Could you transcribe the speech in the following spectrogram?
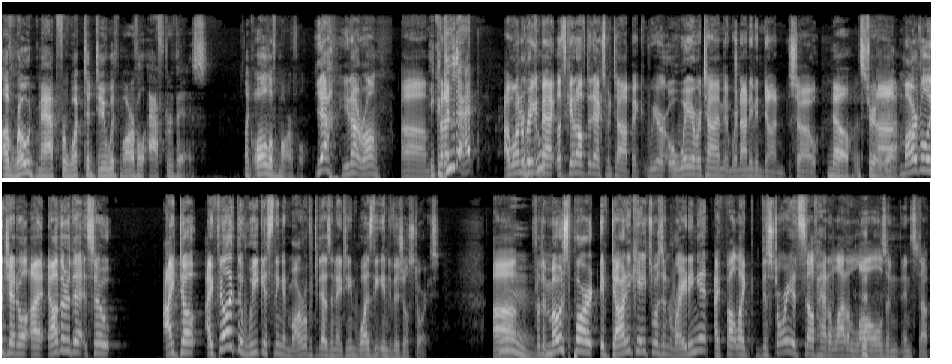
a roadmap for what to do with Marvel after this, like all of Marvel." yeah, you're not wrong. Um, He could do I, that. I want to bring be it back. Let's get off the X Men topic. We are way over time and we're not even done. So No, it's true. Uh, yeah. Marvel in general, uh, other than so, I don't. I feel like the weakest thing in Marvel for 2019 was the individual stories. Uh, Hmm. For the most part, if Donny Cates wasn't writing it, I felt like the story itself had a lot of lulls and, and stuff.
